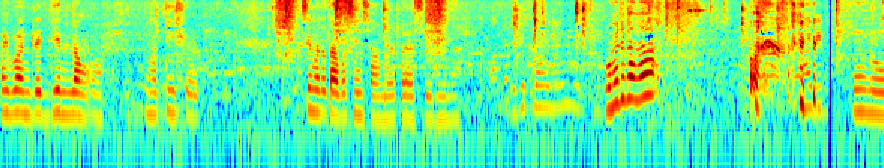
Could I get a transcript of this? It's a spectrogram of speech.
500 yun lang, oh. Mga t-shirt. Kasi matatapos na yung summer, kaya sili na. Bumili ka nga! Bibi. Yan, oh.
